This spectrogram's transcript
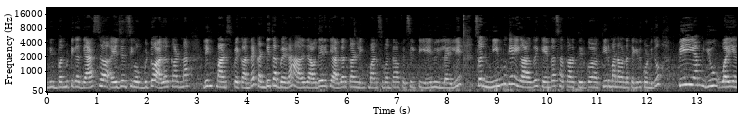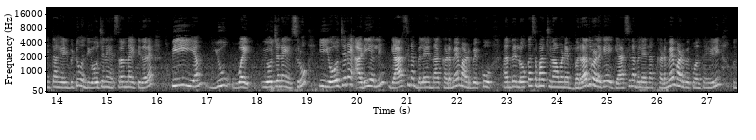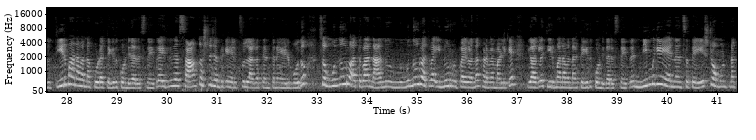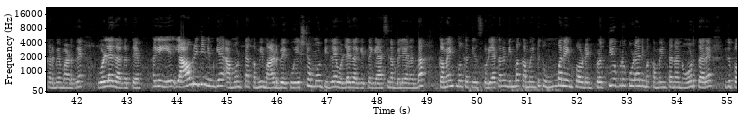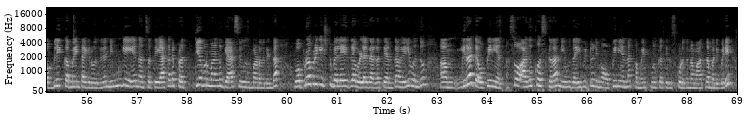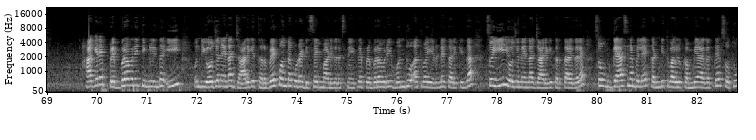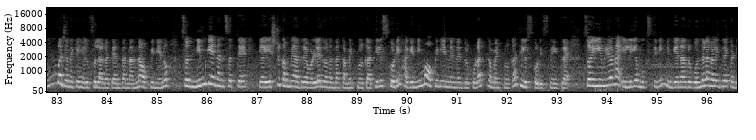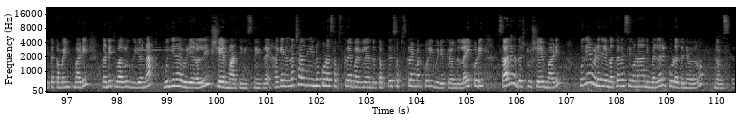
ನೀವು ಬಂದ್ಬಿಟ್ಟು ಈಗ ಗ್ಯಾಸ್ ಏಜೆನ್ಸಿಗೆ ಹೋಗ್ಬಿಟ್ಟು ಆಧಾರ್ ಕಾರ್ಡ್ನ ಲಿಂಕ್ ಮಾಡಿಸ್ಬೇಕಂದ್ರೆ ಖಂಡಿತ ಬೇಡ. ಯಾವುದೇ ರೀತಿ ಆಧಾರ್ ಕಾರ್ಡ್ ಲಿಂಕ್ ಮಾಡಿಸುವಂತಹ ಫೆಸಿಲಿಟಿ ಏನು ಇಲ್ಲ ಇಲ್ಲಿ. ಸೊ ನಿಮ್ಗೆ ಈಗಾಗಲೇ ಕೇಂದ್ರ ಸರ್ಕಾರ ತೀರ್ಕೊ, ತೀರ್ಮಾನವನ್ನ ತೆಗೆದುಕೊಂಡಿದ್ದು ಪಿ ಎಂ ಯು ವೈ ಅಂತ ಹೇಳ್ಬಿಟ್ಟು ಒಂದು ಯೋಜನೆ ಹೆಸರನ್ನ ಇಟ್ಟಿದ್ದಾರೆ. ಪಿ ಎಂ ಯು ವೈ ಯೋಜನೆ ಹೆಸರು. ಈ ಯೋಜನೆ ಅಡಿಯಲ್ಲಿ ಗ್ಯಾಸಿನ ಬೆಲೆಯನ್ನ ಕಡಿಮೆ ಮಾಡಬೇಕು. ಅಂದ್ರೆ ಲೋಕಸಭಾ ಚುನಾವಣೆ ಬರೋದ್ರೊಳಗೆ ಗ್ಯಾಸಿನ ಬೆಲೆಯನ್ನ ಕಡಿಮೆ ಮಾಡಬೇಕು ಅಂತ ಹೇಳಿ ಒಂದು ತೀರ್ಮಾನವನ್ನ ಕೂಡ ತೆಗೆದುಕೊಂಡಿದ್ದಾರೆ ಸ್ನೇಹಿತರೆ. ಇದರಿಂದ ಸಾಕಷ್ಟು ಜನರಿಗೆ ಹೆಲ್ಪ್ಫುಲ್ ಆಗತ್ತೆ ಅಂತಾನೆ ಹೇಳ್ಬೋದು. ಸೊ ಮುನ್ನೂರು ಅಥವಾ ನಾನು, ಮುನ್ನೂರು ಅಥವಾ ಇನ್ನೂರು ರೂಪಾಯಿಗಳನ್ನ ಕಡಿಮೆ ಮಾಡಲಿಕ್ಕೆ ಈಗಾಗಲೇ ತೀರ್ಮಾನವನ್ನ ತೆಗೆದುಕೊಂಡಿದ್ದಾರೆ ಸ್ನೇಹಿತರೆ. ನಿಮಗೆ ಏನನ್ಸುತ್ತೆ ಎಷ್ಟು ಅಮೌಂಟ್ನ ಕಡಿಮೆ ಮಾಡಿದ್ರೆ ಒಳ್ಳೇದಾಗತ್ತೆ? ಹಾಗೆ ಯಾವ ರೀತಿ ನಿಮಗೆ ಅಮೌಂಟ್ನ ಕಮ್ಮಿ ಮಾಡಬೇಕು? ಎಷ್ಟು ಅಮೌಂಟ್ ಇದ್ರೆ ಒಳ್ಳೇದಾಗುತ್ತೆ ಗ್ಯಾಸಿನ ಬೆಲೆ ಅನ್ನೋದನ್ನ ಕಮೆಂಟ್ ಮೂಲಕ ತಿಳಿಸ್ಕೊಡಿ. ಯಾಕಂದ್ರೆ ನಿಮ್ಮ ಕಮೆಂಟ್ ತುಂಬಾನೇ ಇಂಪಾರ್ಟೆಂಟ್ ಪ್ರತಿಯೊಬ್ಬರು ಕೂಡ ನಿಮ್ಮ ಕಮೆಂಟ್ ಅನ್ನ ನೋಡ್ತಾರೆ. ಇದು ಪಬ್ಲಿಕ್ ಕಮೆಂಟ್ ಆಗಿರೋದ್ರಿಂದ ನಿಮ್ಗೆ ಏನ್ ಅನ್ಸುತ್ತೆ? ಯಾಕಂದ್ರೆ ಪ್ರತಿಯೊಬ್ಬರು ಮನೇಲೂ ಗ್ಯಾಸ್ ಯೂಸ್ ಮಾಡೋದ್ರಿಂದ ಒಬ್ರೊಬ್ರಿಗೆ ಎಷ್ಟು ಬೆಲೆ ಇದ್ರೆ ಒಳ್ಳೇದಾಗತ್ತೆ ಅಂತ ಹೇಳಿ ಒಂದು ಇರತ್ತೆ ಒಪಿನಿಯನ್ ಸೊ ಅದಕ್ಕೋಸ್ಕರ ನೀವು ದಯವಿಟ್ಟು ನಿಮ್ಮ ಒಪಿನಿಯನ್ನ ಕಮೆಂಟ್ ಮೂಲಕ ತಿಳಿಸ್ಕೊಡೋದನ್ನ ಮಾತ್ರ ಮರಿಬೇಡಿ. ಹಾಗೇನೆ ಫೆಬ್ರವರಿ ತಿಂಗಳಿಂದ ಈ ಒಂದು ಯೋಜನೆಯನ್ನ ಜಾರಿಗೆ ತರಬೇಕು ಅಂತ ಕೂಡ ಡಿಸೈಡ್ ಮಾಡಿದ್ದಾರೆ ಸ್ನೇಹಿತರೆ. ಫೆಬ್ರವರಿ ಒಂದು ಅಥವಾ ಎರಡನೇ ತಾರೀಕಿಂದ ಸೊ ಈ ಯೋಜನೆಯನ್ನ ಜಾರಿಗೆ ತರ್ತಾ ಇದ್ದಾರೆ. ಸೊ ಗ್ಯಾಸಿನ ಬೆಲೆ ಖಂಡಿತವಾಗ್ಲೂ ಕಮ್ಮಿ ಆಗತ್ತೆ. ಸೊ ತುಂಬಾ ಜನಕ್ಕೆ ಹೆಲ್ಪ್ಫುಲ್ ಆಗತ್ತೆ ಅಂತ ನನ್ನ ಒಪಿನಿಯನ್ ಸೊ ನಿಮ್ಗೆ ಏನ್ ಅನ್ಸುತ್ತೆ? ಎಷ್ಟು ಕಮ್ಮಿ ಆದ್ರೆ ಒಳ್ಳೇದು ಅನ್ನೋದನ್ನ ಕಮೆಂಟ್ ಮೂಲಕ ತಿಳಿಸ್ಕೊಡಿ. ಹಾಗೆ ನಿಮ್ಮ ಒಪಿನಿಯನ್ ಏನಾದ್ರು ಕೂಡ ಕಮೆಂಟ್ ಮೂಲಕ ತಿಳಿಸ್ಕೊಡಿ ಸ್ನೇಹಿತರೆ. ಸೊ ಈ ವಿಡಿಯೋನ ಇಲ್ಲಿಗೆ ಮುಗಿಸ್ತೀನಿ. ನಿಮ್ಗೆ ಏನಾದ್ರು ಗೊಂದಲಗಳಿದ್ರೆ ಖಂಡಿತ ಕಮೆಂಟ್ ಮಾಡಿ. ಖಂಡಿತವಾಗ್ಲೂ ವಿಡಿಯೋನ ಮುಂದಿನ ವಿಡಿಯೋಗಳಲ್ಲಿ ಶೇರ್ ಮಾಡ್ತೀನಿ ಸ್ನೇಹಿತರೆ. ಹಾಗೆ ನನ್ನ ಚಾನಲ್ ಇನ್ನೂ ಕೂಡ ಸಬ್ಸ್ಕ್ರೈಬ್ ಆಗಲಿ ಅಂದ್ರೆ ತಪ್ಪದೆ ಸಬ್ಸ್ಕ್ರೈಬ್ ಮಾಡ್ಕೊಳ್ಳಿ, ವಿಡಿಯೋಕ್ಕೆ ಒಂದು ಲೈಕ್ ಕೊಡಿ, ಸಾಧ್ಯವಾದಷ್ಟು ಶೇರ್ ಮಾಡಿ. ಮುಂದಿನ ವಿಡಿಯೋದಲ್ಲಿ ಮತ್ತೊಮ್ಮೆ ಸಿಗೋಣ. ನಿಮ್ಮೆಲ್ಲರಿಗೂ ಕೂಡ ಧನ್ಯವಾದಗಳು. ನಮಸ್ಕಾರ.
